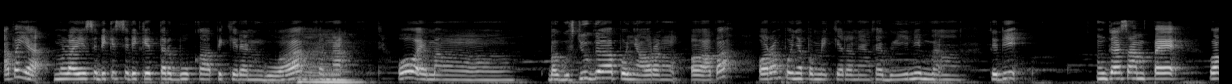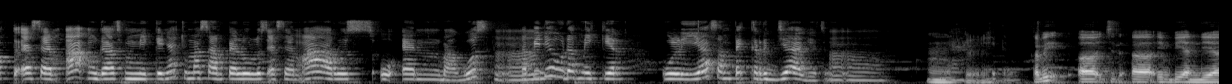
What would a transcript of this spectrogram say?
apa ya mulai sedikit sedikit terbuka pikiran gue Hmm. karena oh emang bagus juga punya orang eh, apa orang punya pemikiran yang kayak begini Mbak. Mm. jadi nggak sampai waktu SMA nggak mikirnya cuma sampai lulus SMA harus UN bagus Mm-mm. tapi dia udah mikir kuliah sampai kerja gitu Mm-mm. Hmm, ya oke. gitu Tapi eh, cita- eh, impian dia,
